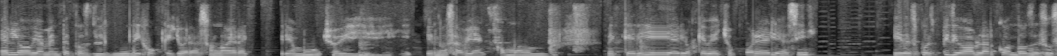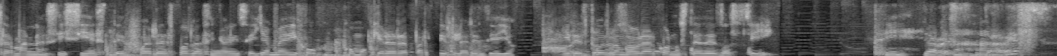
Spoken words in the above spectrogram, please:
Él obviamente pues dijo que yo era su nuera, que quería mucho y, y que no sabía cómo me quería y lo que había hecho por él y así. Y después pidió hablar con dos de sus hermanas y si este fue después la señora y dice, ya me dijo cómo quiere repartir la herencia y yo. y después vengo a hablar con ustedes dos, sí. Sí. ¿Ya ves? Ajá. ¿Ya ves?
